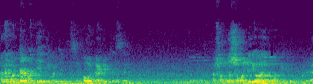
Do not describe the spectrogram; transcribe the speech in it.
আধা ঘণ্টার মধ্যে এক দুবার যেতেছে পাওয়ার কাট দিতেছে আর সন্ধ্যার সময় যদি হয়, তখন কিন্তু এটা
